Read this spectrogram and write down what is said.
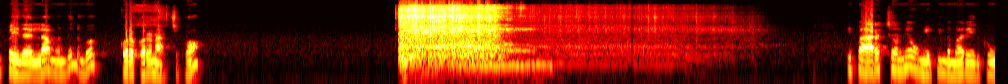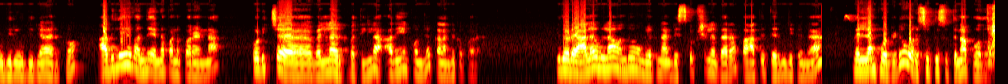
இப்போ இதெல்லாம் வந்து நம்ம குறை குறைன்னு அரைச்சிப்போம். இப்போ அரைச்சோடனே உங்களுக்கு இந்த மாதிரி இருக்கும் உதிரி உதிரியாக இருக்கும். அதுலேயே வந்து என்ன பண்ண போகிறேன்னா பொடிச்ச வெள்ளம் இருக்குது பார்த்தீங்களா அதையும் கொஞ்சம் கலந்துக்க போகிறேன் இதோட அளவுலாம் வந்து உங்களுக்கு நான் டிஸ்கிரிப்ஷனில் தரேன் பார்த்து தெரிஞ்சுக்கோங்க. வெல்லம் போட்டுட்டு ஒரு சுற்று சுற்றுனா போதும்.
